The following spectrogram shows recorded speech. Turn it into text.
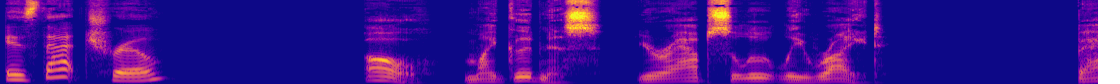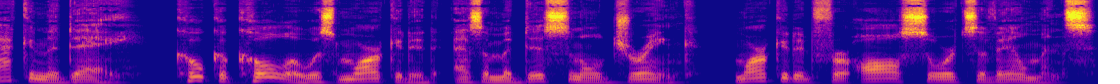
Is that true? Oh, my goodness, you're absolutely right. Back in the day, Coca Cola was marketed as a medicinal drink, marketed for all sorts of ailments.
